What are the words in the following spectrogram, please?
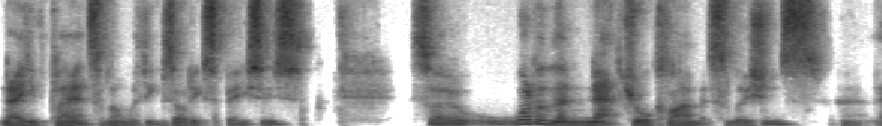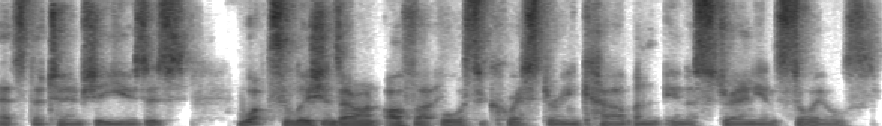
native plants along with exotic species. So, what are the natural climate solutions? Uh, that's the term she uses what solutions are on offer for sequestering carbon in Australian soils?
